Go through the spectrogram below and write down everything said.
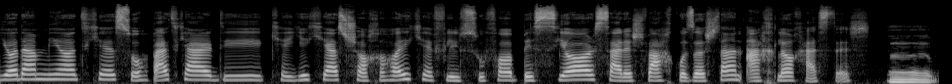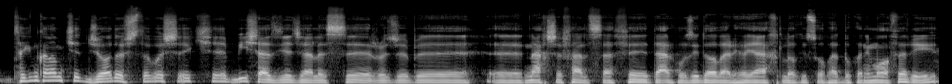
یادم میاد که صحبت کردی که یکی از شاخه هایی که فیلسوفا بسیار سرش وقت گذاشتن اخلاق هستش. فکر می‌کنم که جا داشته باشه که بیش از یه جلسه راجع به نقش فلسفه در حوزه داوری های اخلاقی صحبت بکنیم. موافقید؟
